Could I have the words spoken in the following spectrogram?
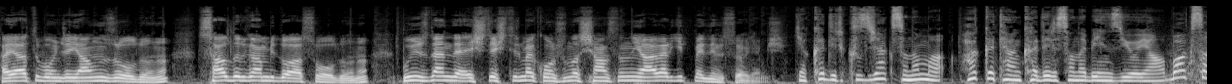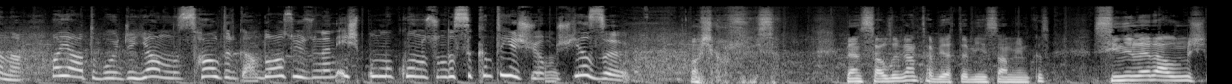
hayatı boyunca yalnız olduğunu, saldırgan bir doğası olduğunu, bu yüzden de eşleştirme konusunda şansının yaver gitmediğini söylemiş. Ya Kadir kızacaksın ama hakikaten kaderi sana benziyor ya. Baksana hayatı boyunca yalnız saldırgan doğası yüzünden eş bulma konusunda sıkıntı yaşıyormuş yazık. Aşk olsun insan. Ben saldırgan tabiatta bir insan mıyım kız? Sinirleri almış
